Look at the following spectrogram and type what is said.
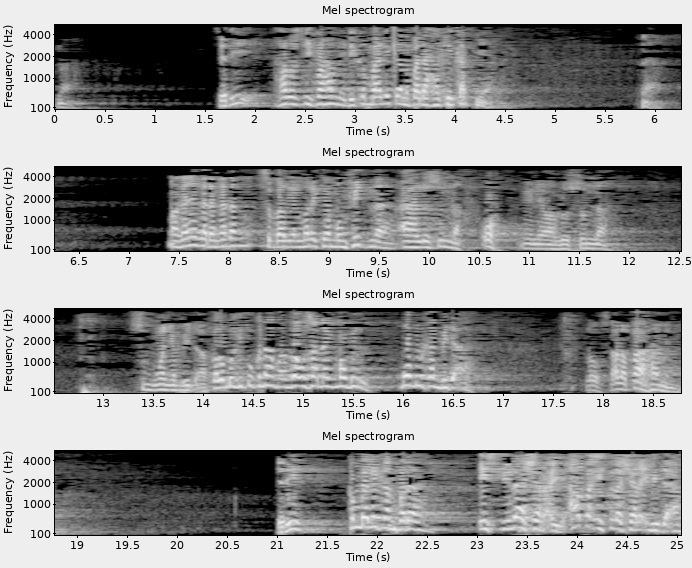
Nah. Jadi harus difahami, dikembalikan pada hakikatnya. Nah. Makanya kadang-kadang sebagian mereka memfitnah ahlu sunnah. Oh ini ahlu sunnah. Semuanya bid'ah. Kalau begitu kenapa? Gak usah naik mobil. Mobil kan bid'ah. Loh salah paham ini. Jadi kembalikan pada istilah syar'i. Apa istilah syar'i bid'ah?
